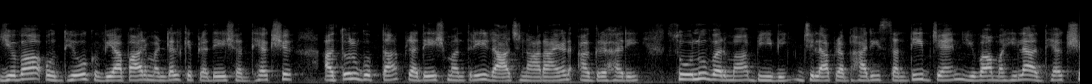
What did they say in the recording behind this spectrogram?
युवा उद्योग व्यापार मंडल के प्रदेश अध्यक्ष, अतुल गुप्ता, प्रदेश मंत्री राजनारायण अग्रहरी, सोनू वर्मा, बीवी, जिला प्रभारी संदीप जैन, युवा महिला अध्यक्ष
